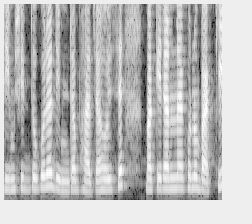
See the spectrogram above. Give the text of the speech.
ডিম সিদ্ধ করে ডিমটা ভাজা হয়েছে। বাকি রান্না এখনও বাকি।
